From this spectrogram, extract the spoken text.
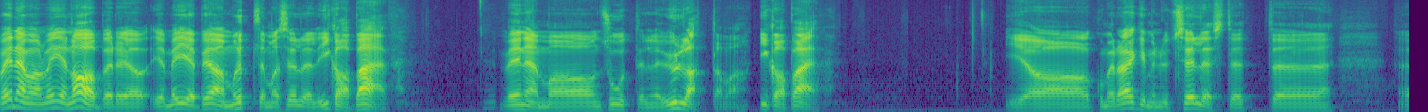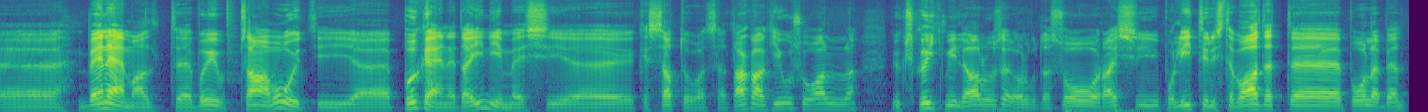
Venemaa on meie naaber ja, ja meie peame mõtlema sellele iga päev. Venemaa on suuteline üllatama iga päev. ja kui me räägime nüüd sellest, et äh, Venemaalt võib samamoodi äh, põgeneda inimesi, äh, kes satuvad seal tagakiusu alla, ükskõik mille alusel, olgu ta soo, rassi, poliitiliste vaadete poole pealt,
